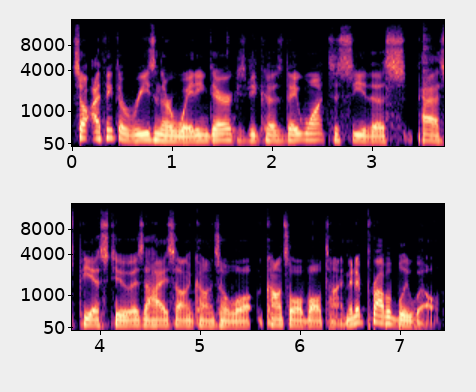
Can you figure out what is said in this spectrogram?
So I think the reason they're waiting, Derek, is because they want to see this pass PS2 as the highest selling console of all, console of all time, and it probably will.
